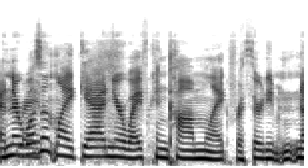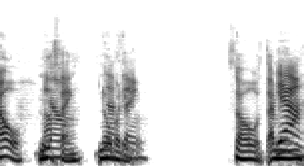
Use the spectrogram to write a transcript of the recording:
And there right. wasn't like, yeah, and your wife can come like for 30 minutes. No, nothing. No, Nobody. nothing. So, I mean, yeah,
